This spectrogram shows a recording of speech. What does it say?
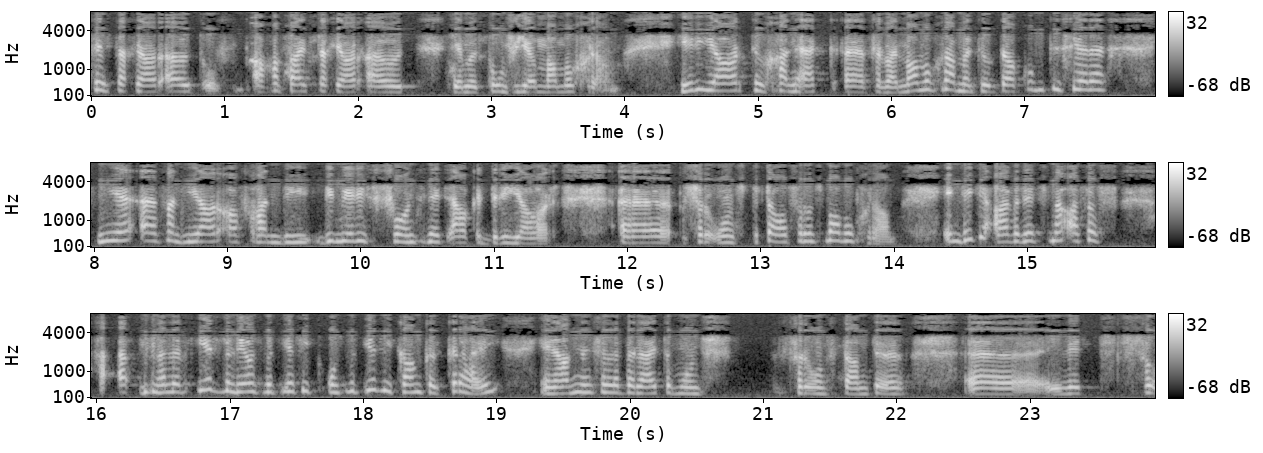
60 jaar oud of 58 jaar oud, jy moet kom vir jou mammogram. Hierdie jaar toe gaan ek uh, vir my mammogram en toe ek daar kom toe sê hulle nee, uh, van die jaar af gaan die die mediese fonds net elke 3 jaar uh vir ons betaal vir ons mammogram. En weet jy, dit is nou asof uh, hulle eers wil ons moet eers ons moet eers die kanker kry en dan is hulle bereid om ons vir ons dan te uh jy weet vir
